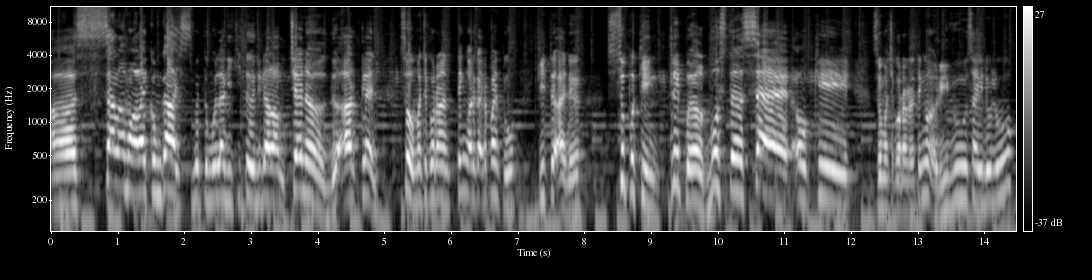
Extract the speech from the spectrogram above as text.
Assalamualaikum guys. Bertemu lagi kita di dalam channel The R Clan. So macam korang tengok dekat depan tu Kita ada Super King Triple Booster Set. Okay So macam korang dah tengok review saya dulu.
